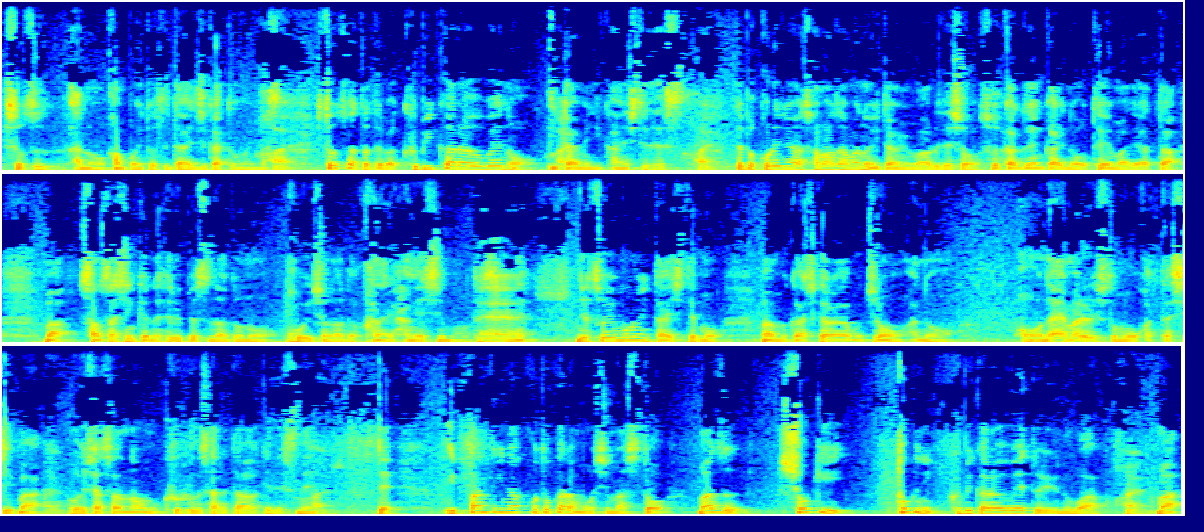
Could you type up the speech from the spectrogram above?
一つあの漢方にとって大事かと思います、はい、一つは例えば首から上の痛みに関してです、はい、例えばこれには様々な痛みもあるでしょう。それから前回のテーマであった、まあ、三叉神経のヘルペスなどの後遺症などはかなり激しいものですよね、でそういうものに対しても、まあ、昔からもちろんあの悩まれる人も多かったし、まあ、お医者さんの方も工夫されたわけですね、はい、で一般的なことから申しますとまず初期特に首から上というのは、はい、まあ、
